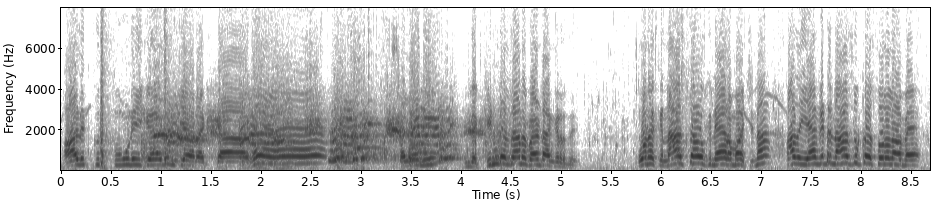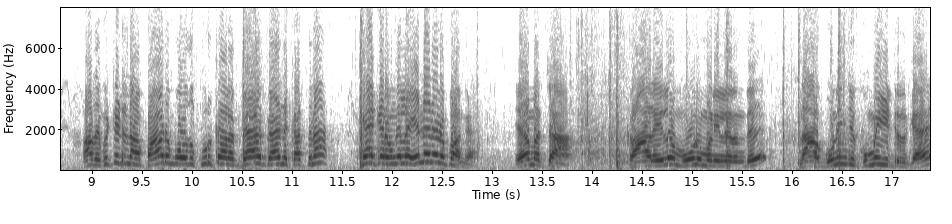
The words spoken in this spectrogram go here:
அழுக்கு துணிகளும் எனக்காக. கல்யாணி இந்த கிண்டல் தானே வேண்டாங்கிறது. உனக்கு நாஸ்தாவுக்கு நேரமாச்சுன்னா அதை என்கிட்ட நாசுக்கா சொல்லலாமே. அதை விட்டுட்டு நான் பாடும்போது குறுக்கால பே பேன்னு கத்துனா கேட்கறவங்க எல்லாம் என்ன நினைப்பாங்க? ஏமச்சான் காலையில மூணு மணில இருந்து நான் குனிஞ்சு கும்மிக்கிட்டு இருக்கேன்.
